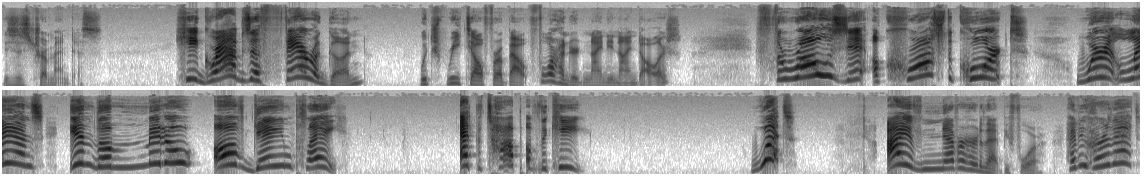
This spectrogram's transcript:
this is tremendous. He grabs a Theragun, which retail for about $499, throws it across the court where it lands in the middle of gameplay at the top of the key. What? I have never heard of that before. Have you heard that?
